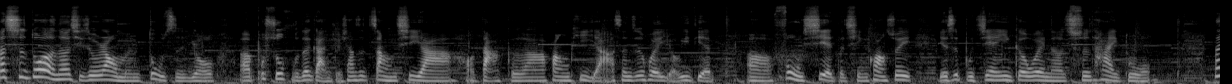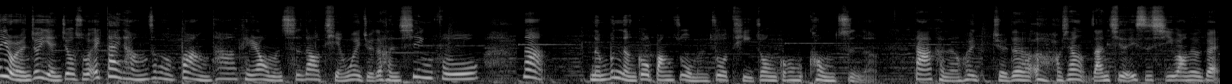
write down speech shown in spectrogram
那吃多了呢，其实会让我们肚子有呃不舒服的感觉，像是胀气啊、好打嗝啊、放屁啊，甚至会有一点呃腹泻的情况，所以也是不建议各位呢吃太多。那有人就研究说，诶，代糖这么棒，它可以让我们吃到甜味，觉得很幸福。那能不能够帮助我们做体重控控制呢？大家可能会觉得，呃，好像燃起了一丝希望，对不对？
